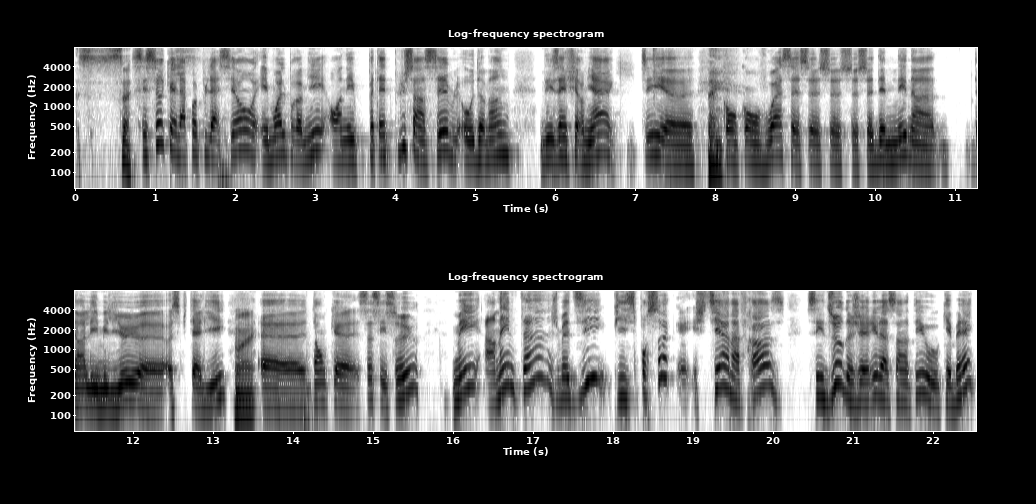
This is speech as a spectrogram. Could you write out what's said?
C'est sûr que la population, et moi le premier, on est peut-être plus sensible aux demandes des infirmières qui, euh, ben. qu'on voit se, se, se, se démener dans dans les milieux euh, hospitaliers. Euh, donc, euh, ça, c'est sûr. Mais en même temps, je me dis, puis c'est pour ça que je tiens à ma phrase, c'est dur de gérer la santé au Québec.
